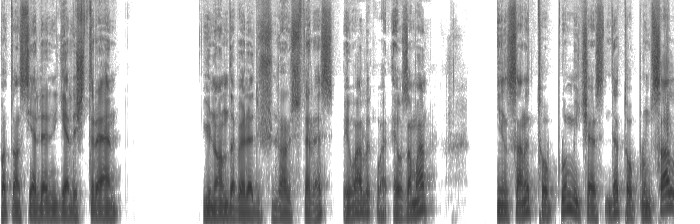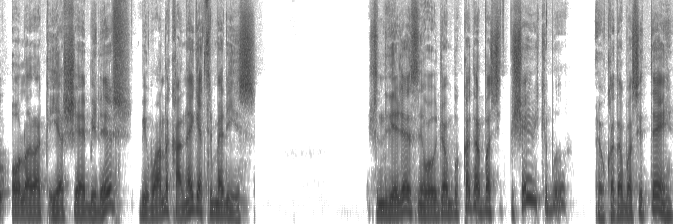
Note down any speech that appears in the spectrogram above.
potansiyellerini geliştiren, Yunan da böyle düşünür Aristoteles, bir varlık var. E o zaman insanı toplum içerisinde toplumsal olarak yaşayabilir bir varlık haline getirmeliyiz. Şimdi diyeceksiniz hocam bu kadar basit bir şey ki bu. E o kadar basit değil.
